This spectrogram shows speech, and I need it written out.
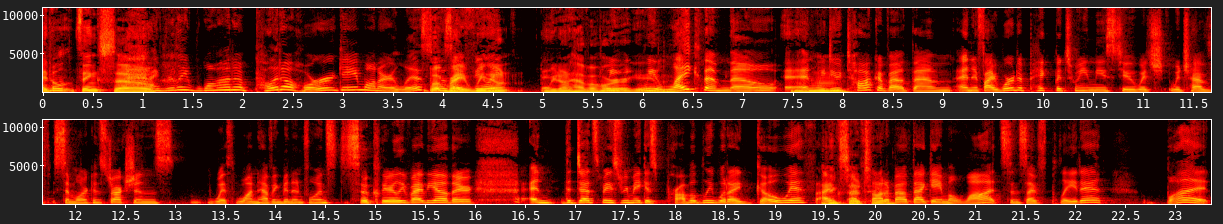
I don't think so. I really want to put a horror game on our list. but I right, we like don't we don't have a horror we, game. we like them though, and we Mm-hmm. do talk about them. And if I were to pick between these two, which which have similar constructions, with one having been influenced so clearly by the other, and the Dead Space remake is probably what I'd go with. think I've, so, I've thought about that game a lot since I've played it, but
